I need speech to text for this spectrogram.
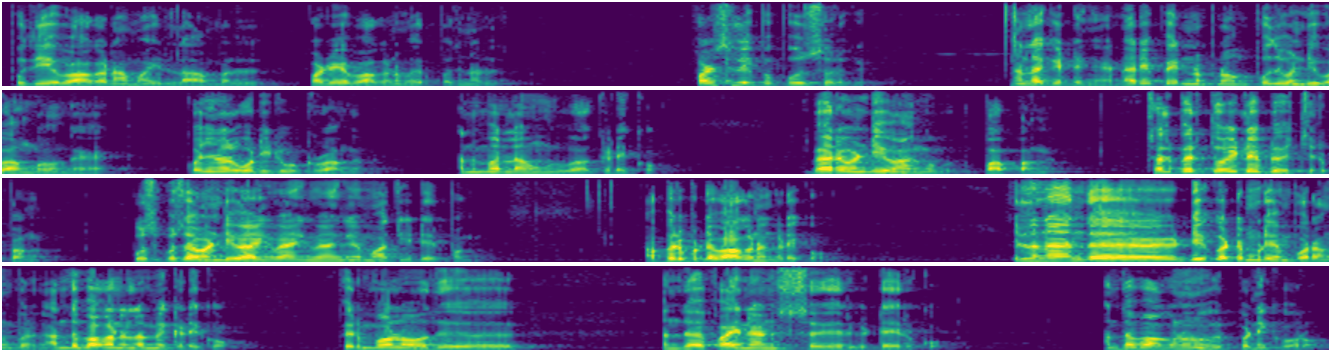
புதிய வாகனமாக இல்லாமல் பழைய வாகனம் இருப்பது நல்லது. பழசில் இப்போ புதுசு இருக்குது நல்லா கேட்டுங்க. நிறைய பேர் என்ன பண்ணுவாங்க? புது வண்டி வாங்குவாங்க. கொஞ்ச நாள் ஓட்டிட்டு விட்ருவாங்க அந்த மாதிரிலாம் உங்களுக்கு கிடைக்கும். வேறு வண்டி வாங்க பார்ப்பாங்க. சில பேர் தொழிலே இப்படி வச்சுருப்பாங்க. புதுசு புதுசாக வண்டி வாங்கி வாங்கி வாங்கி மாற்றிக்கிட்டே இருப்பாங்க. அப்பேற்பட்ட வாகனம் கிடைக்கும். இல்லைன்னா இந்த டியூ கட்ட முடியாமல் போகிறாங்க பாருங்கள் அந்த வாகனம் எல்லாமே கிடைக்கும். பெரும்பாலும் அது அந்த ஃபைனான்ஸர்கிட்ட இருக்கும். அந்த வாகனம் விற்பனைக்கு வரும்.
